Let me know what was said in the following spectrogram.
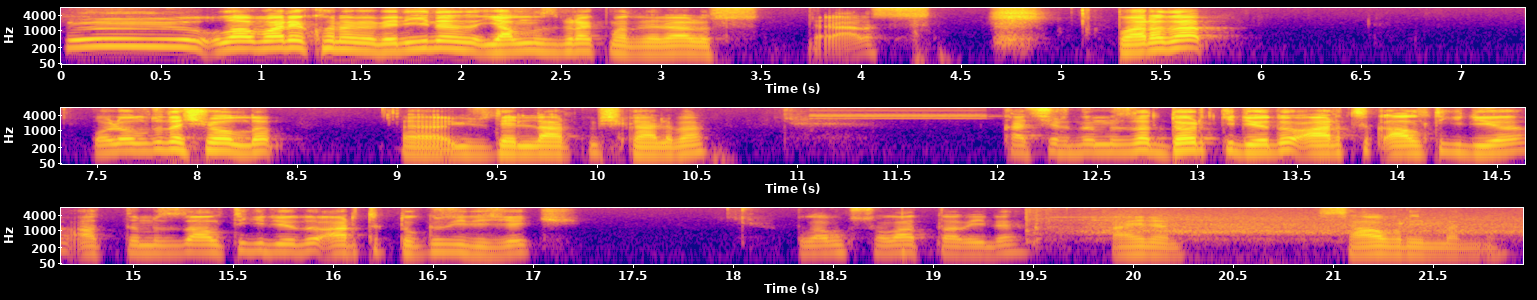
Hı, Ulan var ya Konami beni yine yalnız bırakmadı helal olsun. Helal olsun. Bu arada gol oldu da şey oldu. Ee, %50 artmış galiba. Kaçırdığımızda 4 gidiyordu artık 6 gidiyor. Attığımızda 6 gidiyordu artık 9 gidecek. Bu lavuk sola atladıydı. Aynen. Sağa vurayım ben de.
